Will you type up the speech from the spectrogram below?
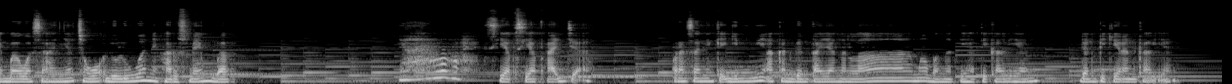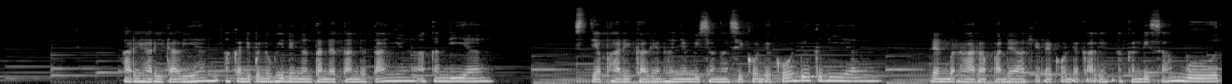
yang bahwasanya cowok duluan yang harus nembak, ya siap-siap aja. Perasaan yang kayak gini nih akan gentayangan lama banget di hati kalian dan pikiran kalian. Hari-hari kalian akan dipenuhi dengan tanda-tanda tanya akan dia, setiap hari kalian hanya bisa ngasih kode-kode ke dia dan berharap pada akhirnya kode kalian akan disambut.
